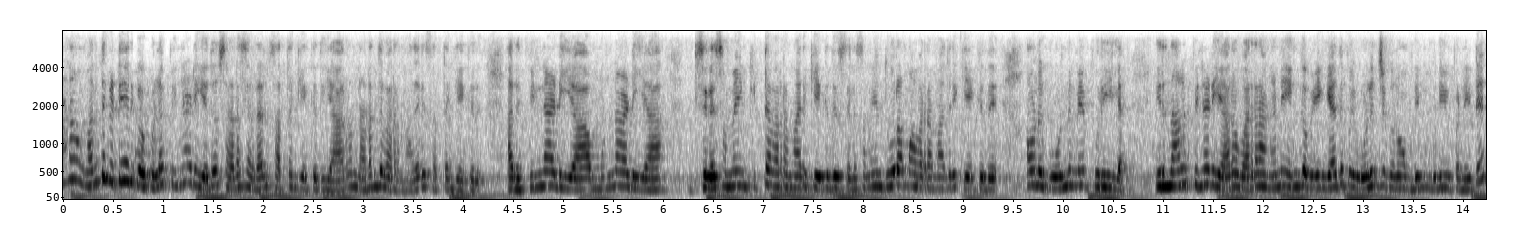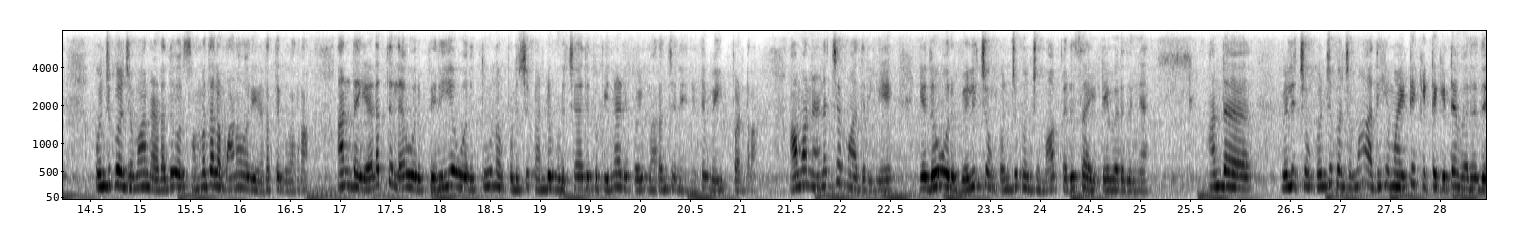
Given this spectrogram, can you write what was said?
ஆனால் வந்துக்கிட்டே இருக்கக்குள்ள பின்னாடி ஏதோ சட சடன்னு சத்தம் கேட்குது யாரும் நடந்து வர மாதிரி சத்தம் கேட்குது அது பின்னாடியா முன்னாடியா? சில சமயம் கிட்ட வர்ற மாதிரி கேட்குது சில சமயம் தூரமாக வர்ற மாதிரி கேட்குது அவனுக்கு ஒன்றுமே புரியல. இருந்தாலும் பின்னாடி யாரோ வர்றாங்கன்னு எங்கே எங்கேயாவது போய் ஒளிஞ்சுக்கணும் அப்படின்னு முடிவு பண்ணிட்டு கொஞ்சம் கொஞ்சமாக நடந்து ஒரு சமதளமான ஒரு இடத்துக்கு வர்றான். அந்த இடத்துல ஒரு பெரிய ஒரு தூணை பிடிச்சி கண்டுபிடிச்சி அதுக்கு பின்னாடி போய் மறைஞ்சு நின்றுட்டு வெயிட் பண்ணுறான் அவன் நினச்ச மாதிரியே ஏதோ ஒரு வெளிச்சம் கொஞ்சம் கொஞ்சமாக பெருசாகிட்டே வருதுங்க. அந்த வெளிச்சம் கொஞ்சம் கொஞ்சமாக அதிகமாயிட்டே கிட்ட கிட்ட வருது.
